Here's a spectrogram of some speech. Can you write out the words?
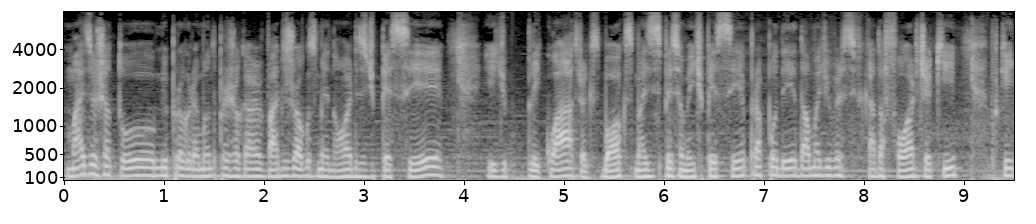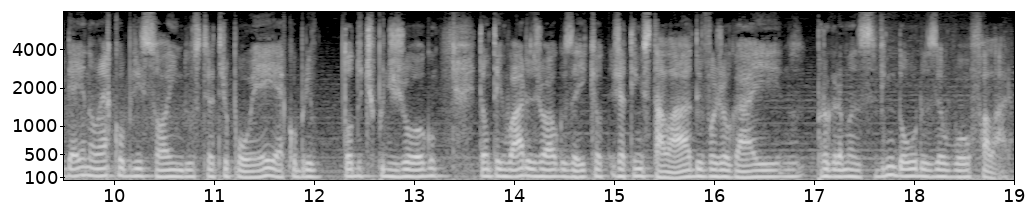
mas eu já tô me programando para jogar vários jogos menores de PC e de Play 4, Xbox, mas especialmente PC para poder dar uma diversificada forte aqui, porque a ideia não é cobrir só a indústria AAA, é cobrir todo tipo de jogo. Então tem vários jogos aí que eu já tenho instalado e vou jogar e nos programas vindouros eu vou falar.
